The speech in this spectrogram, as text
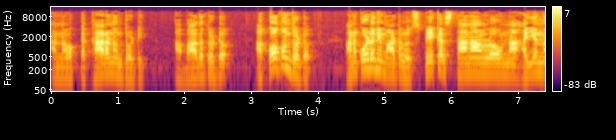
అన్న ఒక్క కారణంతో ఆ బాధతోటో ఆ కోపంతోటో అనకూడని మాటలు స్పీకర్ స్థానంలో ఉన్న అయ్యన్న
